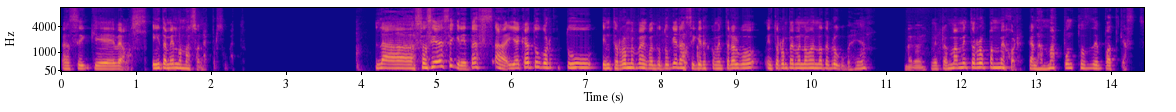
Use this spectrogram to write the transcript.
Así que veamos. Y también los masones, por supuesto. Las sociedades secretas. Ah, y acá tú, tú interrúmpeme cuando tú quieras. Si quieres comentar algo, interrúmpeme nomás, no te preocupes, ¿ya? Mientras más me interrumpan, mejor. Ganas más puntos de podcast.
